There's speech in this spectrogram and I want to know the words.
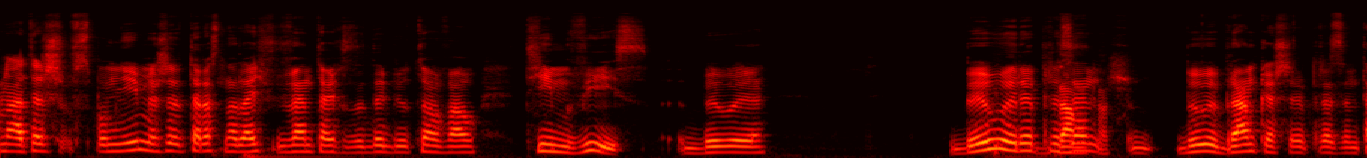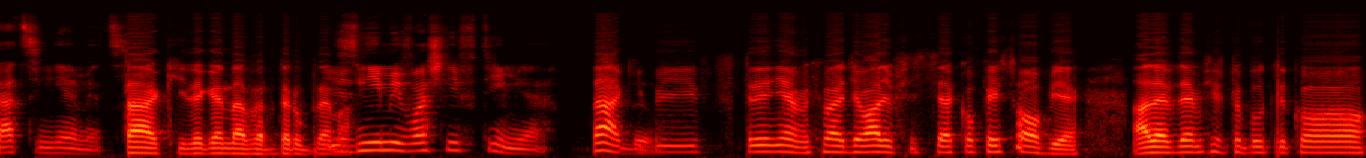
No a też wspomnijmy, że teraz na live eventach zadebiutował Team Wiz. Były były reprezent... Bramkarz. były bramkarz reprezentacji Niemiec. Tak, i legenda Werderu Brema. I z nimi właśnie w teamie. Tak, i był. byli wtedy, nie wiem, chyba działali wszyscy jako face'owie, ale wydaje mi się, że to był tylko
